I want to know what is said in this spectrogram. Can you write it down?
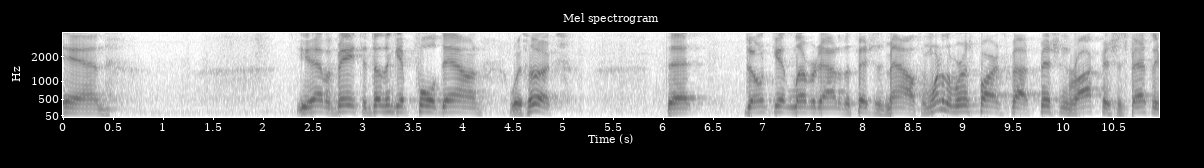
and you have a bait that doesn't get pulled down with hooks that don't get levered out of the fish's mouth. And one of the worst parts about fishing rockfish, especially,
